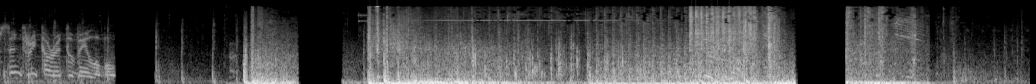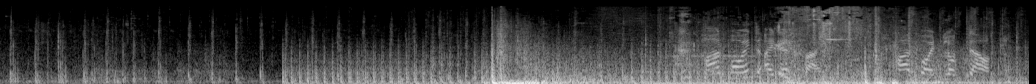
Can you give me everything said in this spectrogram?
Sentry turret available. Hardpoint identified. Hardpoint locked down.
